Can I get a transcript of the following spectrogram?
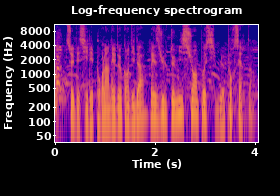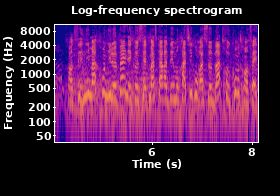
bah. Se décider pour l'un des deux candidats résulte mission impossible pour certains. Enfin, c'est ni Macron ni Le Pen et que cette mascarade démocratique, on va se battre contre en fait.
